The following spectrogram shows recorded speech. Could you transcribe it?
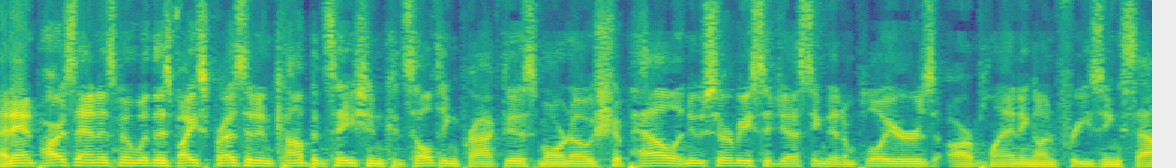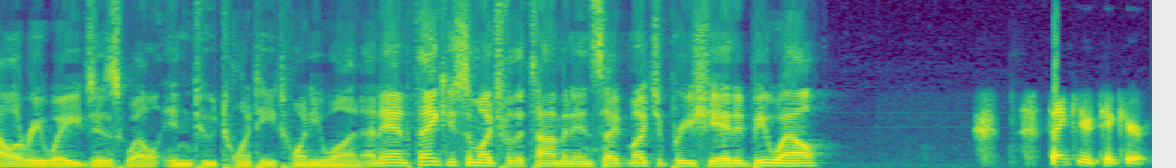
Anand Parzan has been with us, Vice President Compensation Consulting Practice, Morneau Shepell. A new survey suggesting that employers are planning on freezing salary wages well into 2021. And Anand, thank you so much for the time and insight. Much appreciated. Be well. Thank you. Take care.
